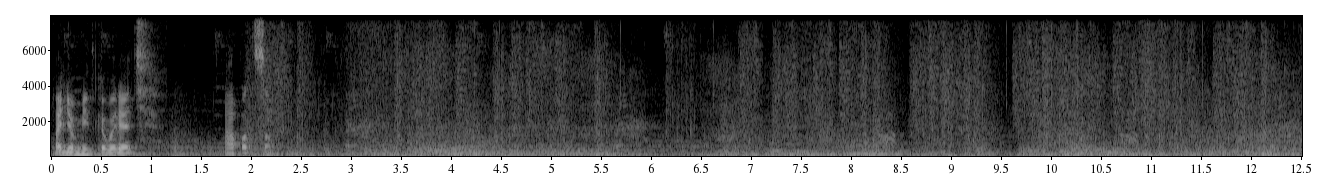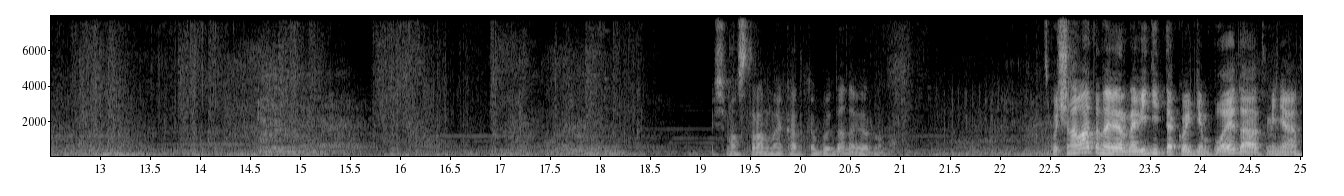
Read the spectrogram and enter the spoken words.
Пойдем mid ковырять. Апаться. Весьма странная катка будет, да, наверное? Скучновато, наверное, видеть такой геймплей, да, от меня.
